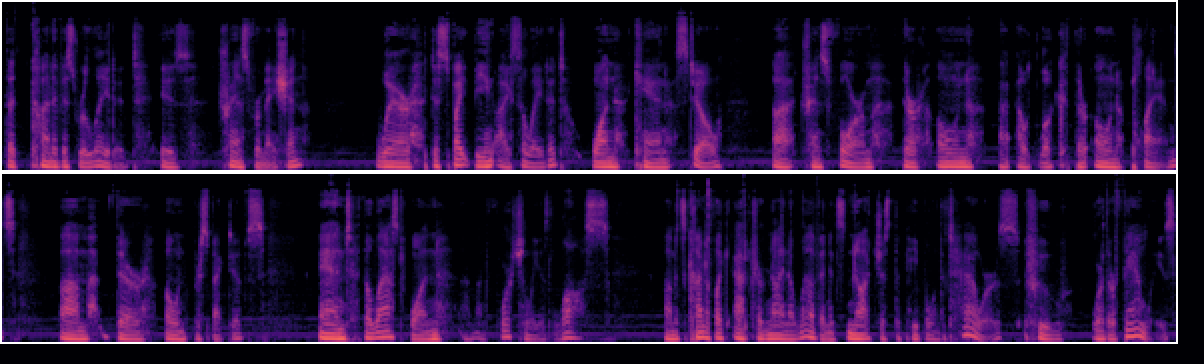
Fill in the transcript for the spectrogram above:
that kind of is related is transformation, where despite being isolated, one can still uh, transform their own uh, outlook, their own plans, um, their own perspectives. And the last one, um, unfortunately, is loss. Um, it's kind of like after 9 11, it's not just the people in the towers who, or their families,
